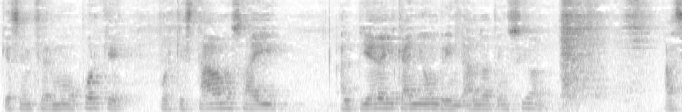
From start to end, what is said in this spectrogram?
que se enfermó. ¿Por qué? Porque estábamos ahí al pie del cañón brindando atención. Así.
